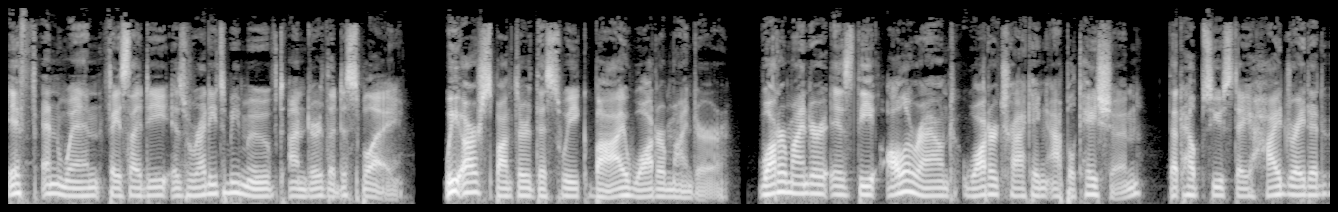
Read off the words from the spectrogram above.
if and when Face ID is ready to be moved under the display. We are sponsored this week by Waterminder. Waterminder is the all around water tracking application that helps you stay hydrated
